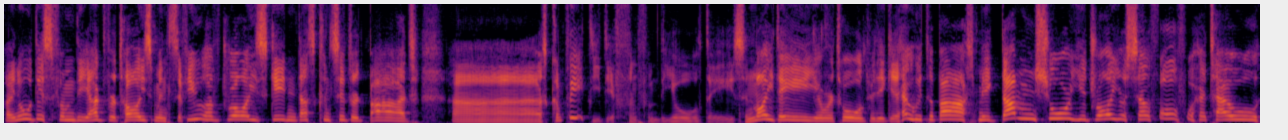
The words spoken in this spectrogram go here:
I know this from the advertisements if you have dry skin that's considered bad. Uh, it's completely different from the old days. In my day you were told when you get out of the bath make damn sure you dry yourself off with a towel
